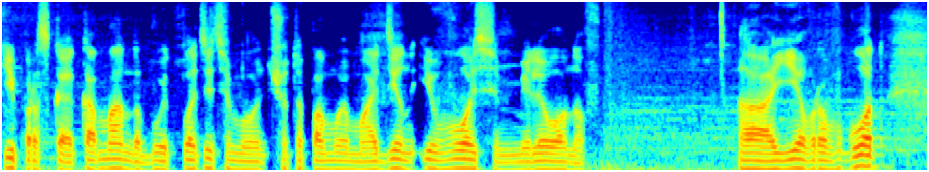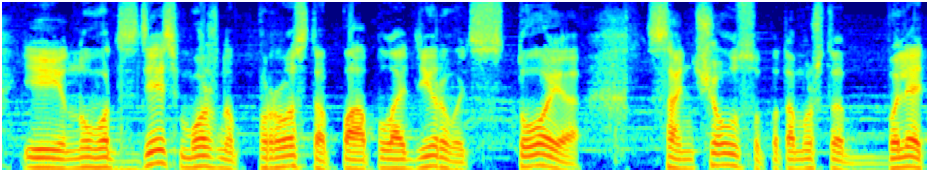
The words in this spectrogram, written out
кипрская команда, будет платить ему что-то, по-моему, 1,8 миллионов евро в год. И ну вот здесь можно просто поаплодировать стоя Санчоусу, потому что, блядь,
